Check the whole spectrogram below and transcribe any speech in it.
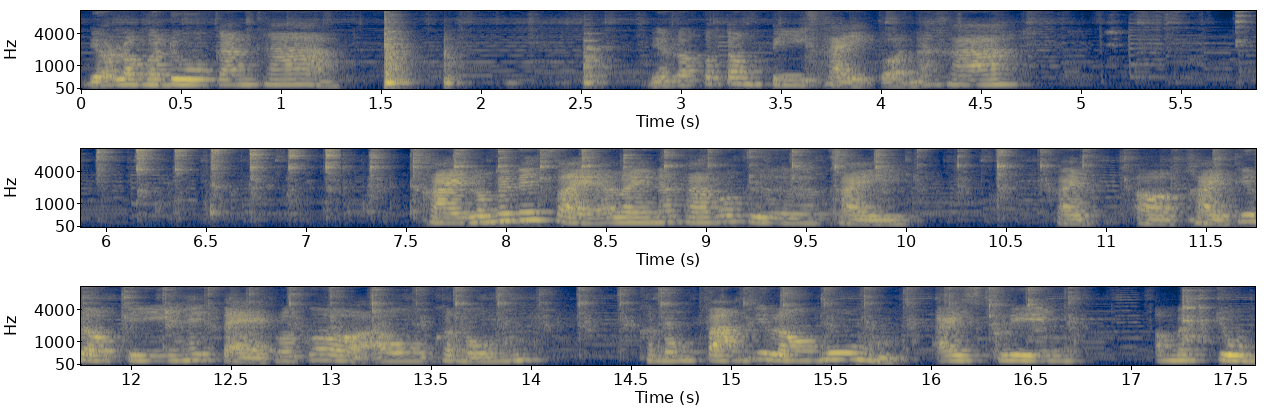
เดี๋ยวเรามาดูกันค่ะ เดี๋ยวเราก็ต้องตีไข่ก่อนนะคะ ไข่เราไม่ได้ใส่อะไรนะคะ ก็คือไข่ไข่เอ่อไข่ที่เราตีให้แตกแล้วก็เอาขนมขนมปังที่เราหุ้มไอศครีม เอามาจุ่ม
